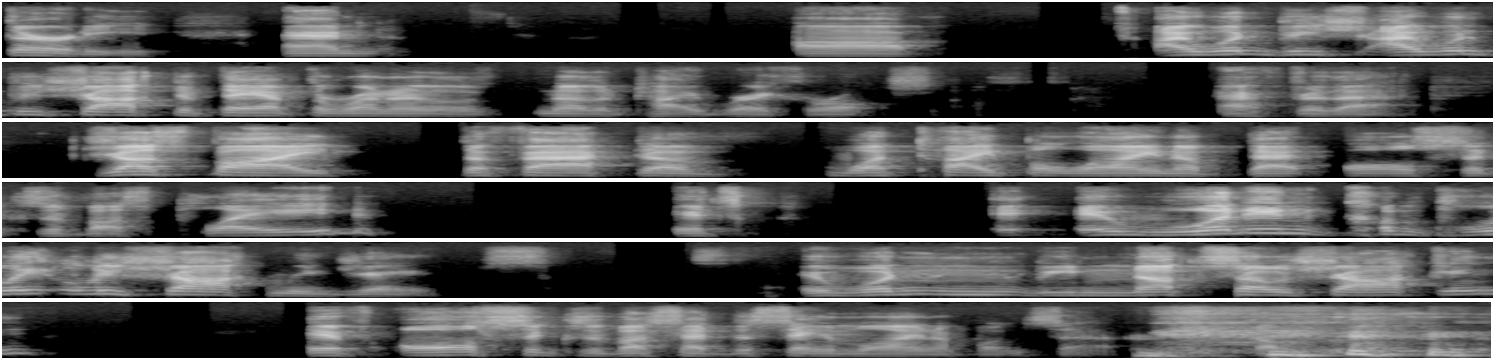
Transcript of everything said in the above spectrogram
30. And uh I wouldn't be I wouldn't be shocked if they have to run another, another tiebreaker also after that, just by the fact of what type of lineup that all six of us played. It's it, it wouldn't completely shock me, James. It wouldn't be not so shocking if all six of us had the same lineup on Saturday.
